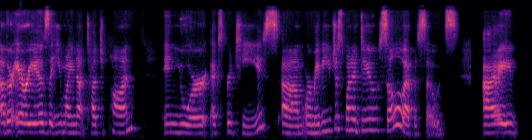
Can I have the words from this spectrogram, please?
other areas that you might not touch upon in your expertise, um, or maybe you just want to do solo episodes. I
